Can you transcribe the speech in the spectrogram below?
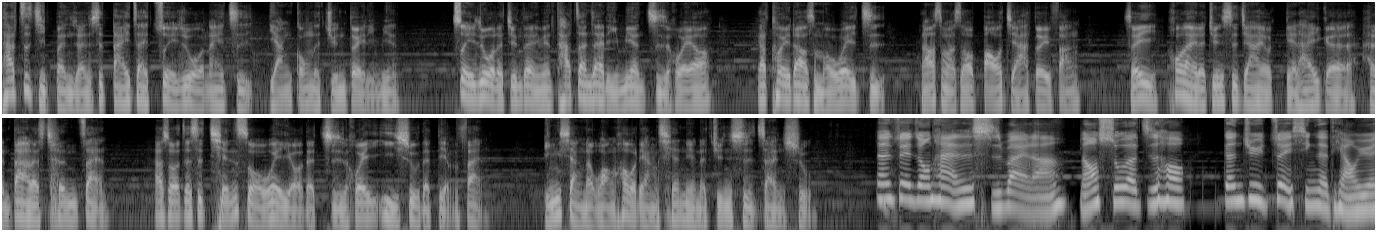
他自己本人是待在最弱那一支佯攻的军队里面，最弱的军队里面，他站在里面指挥哦，要退到什么位置，然后什么时候包夹对方。所以后来的军事家有给他一个很大的称赞，他说这是前所未有的指挥艺术的典范，影响了往后两千年的军事战术。但最终他还是失败了，然后输了之后，根据最新的条约，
